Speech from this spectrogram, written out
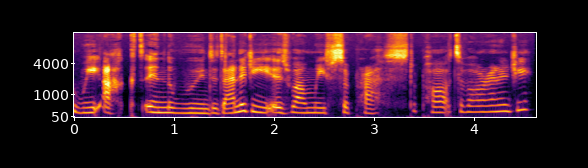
we act in the wounded energy is when we've suppressed parts of our energy.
